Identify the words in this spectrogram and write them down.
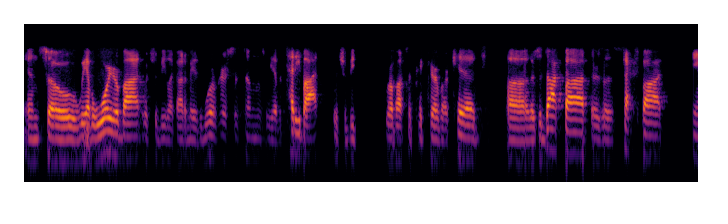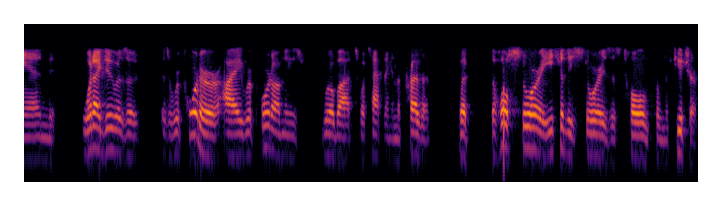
And so we have a warrior bot, which would be like automated warfare systems. We have a teddy bot, which would be robots that take care of our kids. Uh, there's a doc bot, there's a sex bot, and what I do as a as a reporter, I report on these robots, what's happening in the present. But the whole story, each of these stories is told from the future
